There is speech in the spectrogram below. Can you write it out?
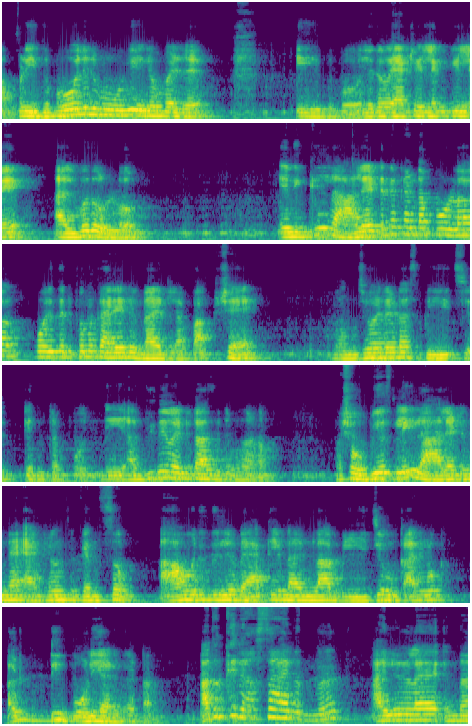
അപ്പോൾ ഇതുപോലൊരു മൂവി വരുമ്പോഴ് ഇതുപോലൊരു റിയാക്ഷൻ ഇല്ലെങ്കിലേ അത്ഭുതമുള്ളൂ എനിക്ക് ലാലേട്ടനെ കണ്ടപ്പോൾ ഉള്ള കോരിത്തെരിപ്പൊന്നും കാര്യമായിട്ട് ഉണ്ടായിട്ടില്ല. പക്ഷേ മഞ്ജുവാര്യയുടെ സ്പീച്ച് എന്റെ പൊന്നി അതിന് വേണ്ടിട്ട് ആ സിനിമ കാണാം പക്ഷെ ഒബിയസ്ലി ലാലേട്ടന്റെ ആക്ഷൻ സീക്വൻസും ആ ഒരു ഇതിൽ ബാക്കിലുണ്ടായിട്ടുള്ള ആ ബീജും കാര്യങ്ങളൊക്കെ അടിപൊളിയായിരുന്നു കേട്ടോ. അതൊക്കെ രസമായിരുന്നു അതിലുള്ള എന്താ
